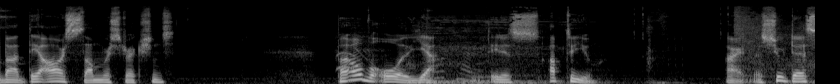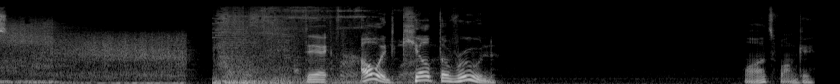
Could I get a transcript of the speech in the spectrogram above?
But there are some restrictions. But overall, yeah, it is up to you. Alright, let's shoot this. There. Oh, it killed the rune. Well, that's funky.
